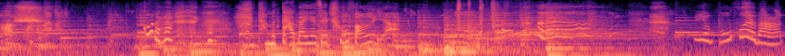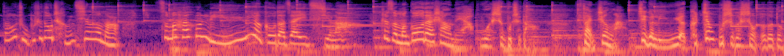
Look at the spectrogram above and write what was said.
啊嘘，快快，过来呀！他们大半夜在厨房里呀、也不会吧，岛主不是都成亲了吗？怎么还和李云月勾搭在一起了？这怎么勾搭上的呀？我是不知道。反正啊，这个李云月可真不是个省油的灯。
